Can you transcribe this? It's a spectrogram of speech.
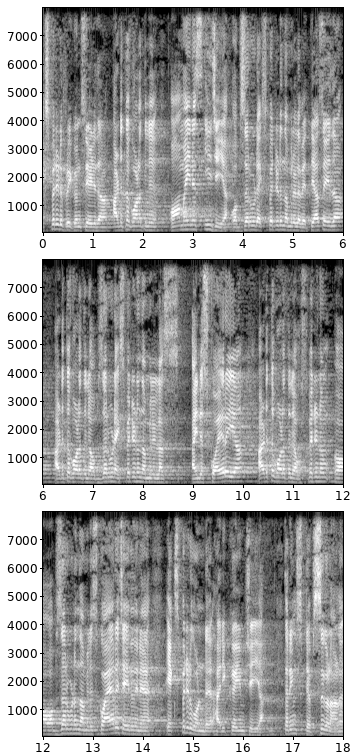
എക്സ്പെക്റ്റഡ് ഫ്രീക്വൻസി എഴുതുക. അടുത്ത കോളത്തിൽ ഓ മൈനസ് ഇ ചെയ്യുക. ഒബ്സർവ്ഡ് എക്സ്പെക്റ്റഡും തമ്മിലുള്ള വ്യത്യാസം എഴുതുക. അടുത്ത കോളത്തിൽ ഒബ്സർവ്ഡ് എക്സ്പെക്റ്റഡും തമ്മിലുള്ള അതിന്റെ സ്ക്വയർ ചെയ്യുക. അടുത്ത കോളത്തിൽ എക്സ്പെക്റ്റഡും ഒബ്സർവ്ഡും തമ്മിൽ സ്ക്വയർ ചെയ്തതിന് എക്സ്പെക്റ്റഡ് കൊണ്ട് ഹരിക്കുകയും ചെയ്യുക. ഇത്രയും സ്റ്റെപ്സുകളാണ്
